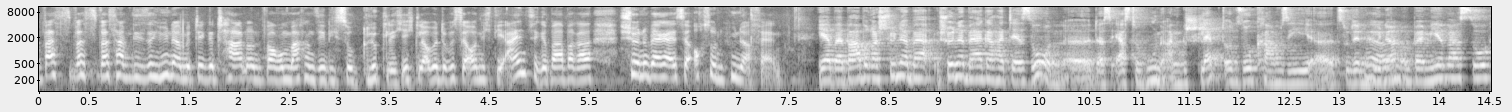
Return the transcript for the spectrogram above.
was, was, was haben diese Hühner mit dir getan und warum machen sie dich so glücklich? Ich glaube, du bist ja auch nicht die Einzige. Barbara Schöneberger ist ja auch so ein Hühnerfan. Ja, bei Barbara Schöneberger, Schöneberger hat der Sohn äh, das erste Huhn angeschleppt und so kam sie äh, zu den ja. Hühnern. Und bei mir war es so,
